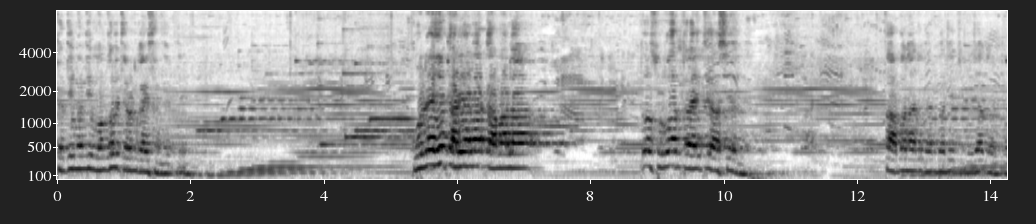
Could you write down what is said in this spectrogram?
कधी म्हणजे मंगलचरण काही सांगितले. कोण्याही कार्याला कामाला तो सुरुवात करायची असेल तर आपण आधी गणपतीची पूजा करतो.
